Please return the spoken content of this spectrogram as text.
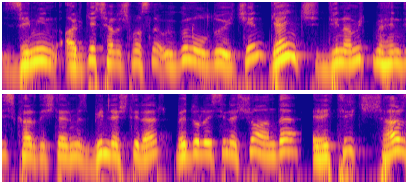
zemin arge çalışmasına uygun olduğu için genç dinamik mühendis kardeşlerimiz birleştiler ve dolayısıyla şu anda elektrik şarj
